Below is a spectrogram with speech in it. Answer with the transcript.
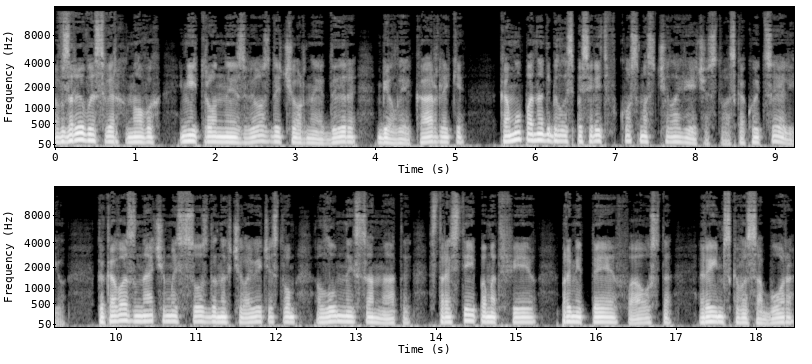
взрывы сверхновых, нейтронные звезды, черные дыры, белые карлики. Кому понадобилось поселить в космос человечество, с какой целью? Какова значимость созданных человечеством лунной сонаты, страстей по Матфею, Прометея, Фауста, Реймского собора,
